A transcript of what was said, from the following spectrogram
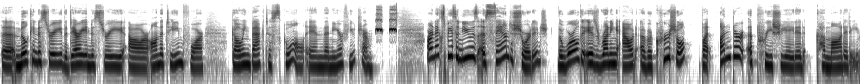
the milk industry, the dairy industry are on the team for going back to school in the near future. Our next piece of news a sand shortage. The world is running out of a crucial but underappreciated commodity.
